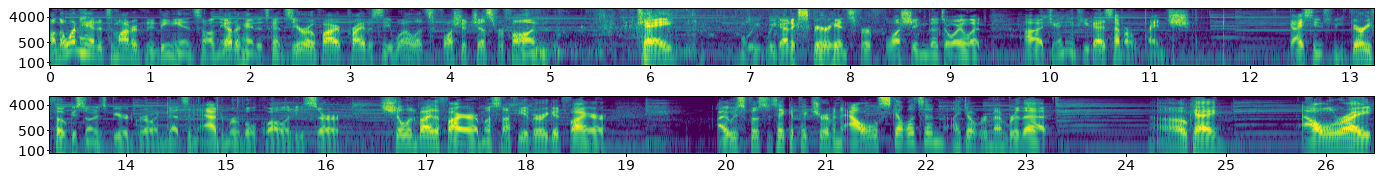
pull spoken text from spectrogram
On the one hand, it's a modern convenience. On the other hand, it's got zero pri privacy. Well, let's flush it just for fun. Okay. We, we got experience for flushing the toilet. Uh, do any of you guys have a wrench? Guy seems to be very focused on his beard growing. That's an admirable quality, sir. Chilling by the fire. Must not be a very good fire. I was supposed to take a picture of an owl skeleton? I don't remember that. Okay. Owl right.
